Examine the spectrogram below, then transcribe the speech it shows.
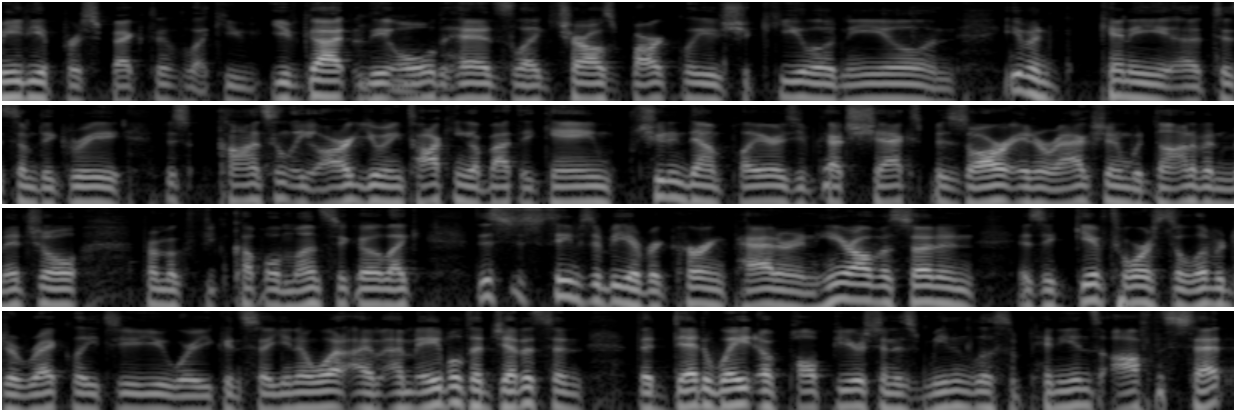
media perspective. Like you, you've got the old heads like Charles Barkley and Shaquille O'Neal, and even Kenny uh, to some degree, just constantly arguing, talking about the game, shooting down players. You've got Shaq's bizarre interaction with Donovan Mitchell from a few, couple of months ago. Like this just seems to be a recurring pattern. And here, all of a sudden, is a gift horse delivered directly to you, where you can say, you know what, I'm, I'm able to jettison the dead weight of Paul Pierce and his meaningless opinions off the set,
